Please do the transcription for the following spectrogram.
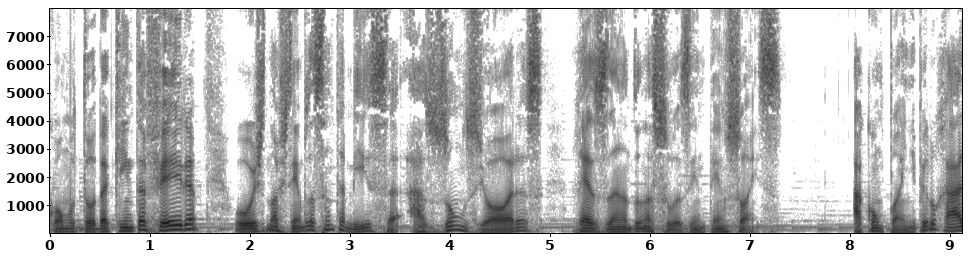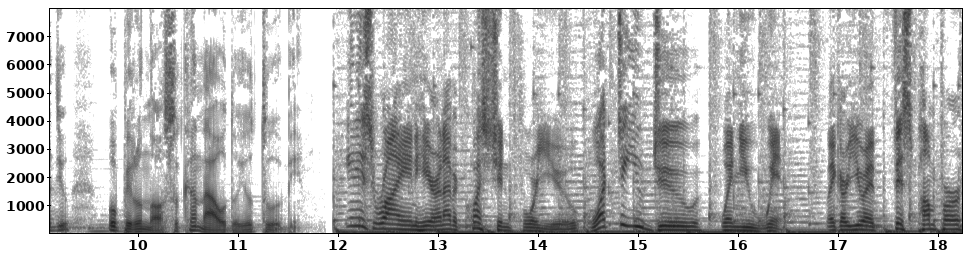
Como toda quinta-feira, hoje nós temos a Santa Missa às 11 horas, rezando nas suas intenções. Acompanhe pelo rádio ou pelo nosso canal do YouTube. It is Ryan here, and I have a question for you. What do you do when you win? Like, are you a fist pumper?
